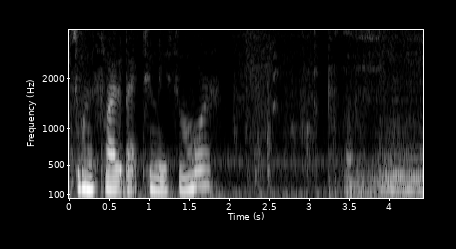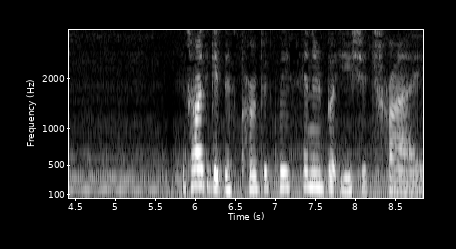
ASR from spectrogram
So I'm going to slide it back to me some more. It's hard to get this perfectly centered, but you should try.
